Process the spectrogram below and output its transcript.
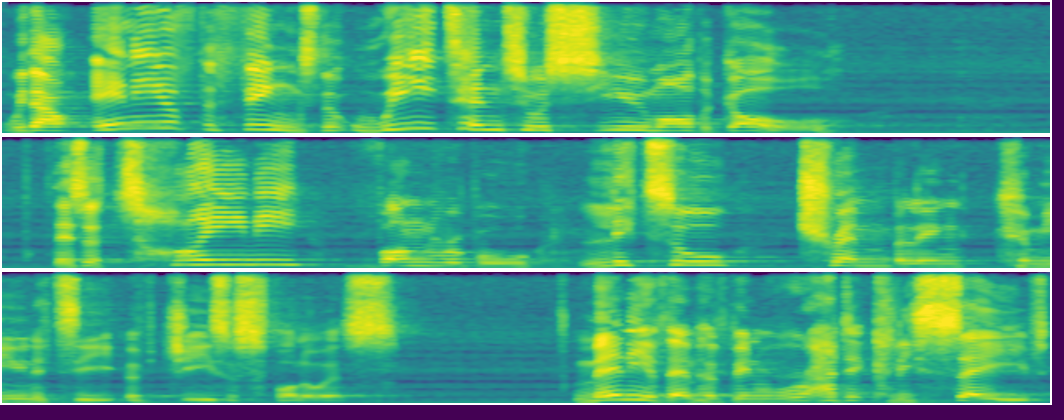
without any of the things that we tend to assume are the goal, there's a tiny, vulnerable, little, trembling community of Jesus followers. Many of them have been radically saved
